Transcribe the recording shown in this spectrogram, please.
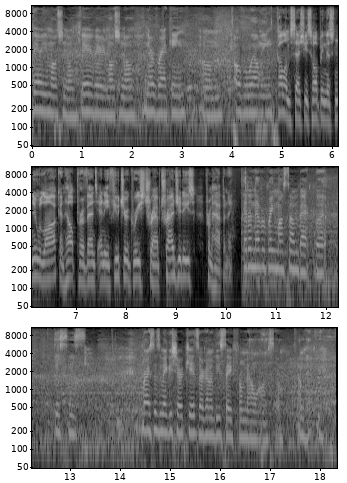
Very emotional, very, very emotional, nerve wracking, um, overwhelming. Cullum says she's hoping this new law can help prevent any future grease trap tragedies from happening. It'll never bring my son back, but this is. Bryce is making sure kids are going to be safe from now on, so I'm happy.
